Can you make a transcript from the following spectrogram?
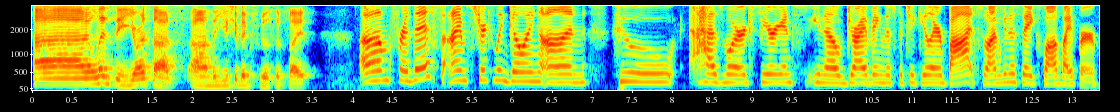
Uh, Lindsay, your thoughts on the YouTube exclusive fight? Um, for this, I'm strictly going on who has more experience, you know, driving this particular bot. So I'm gonna say Claw Viper.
